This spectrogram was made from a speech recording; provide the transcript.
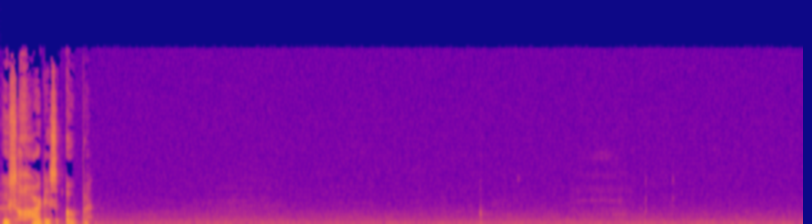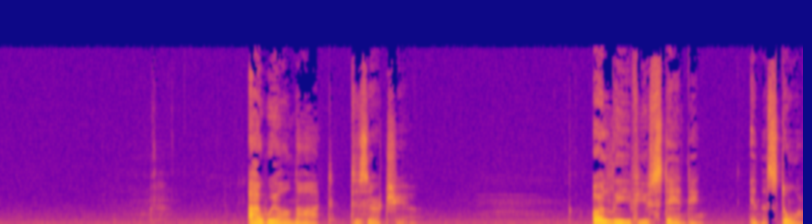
whose heart is open. I will not desert you or leave you standing in the storm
